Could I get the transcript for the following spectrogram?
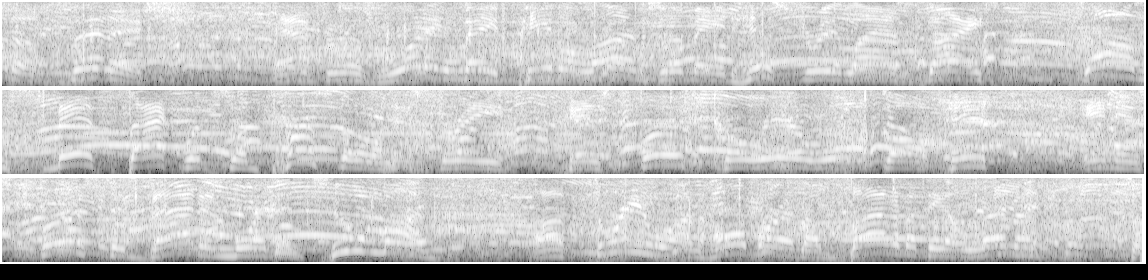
What a finish. After his running mate Pete Alonso made history last night, Dom Smith back with some personal history. His first career walk-off hit in his first at bat in more than two months. A three-run homer in the bottom of the 11th to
